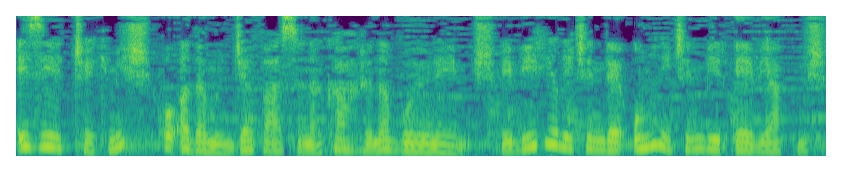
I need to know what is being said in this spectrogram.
eziyet çekmiş, o adamın cefasına kahrına boyun eğmiş ve bir yıl içinde onun için bir ev yapmış.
